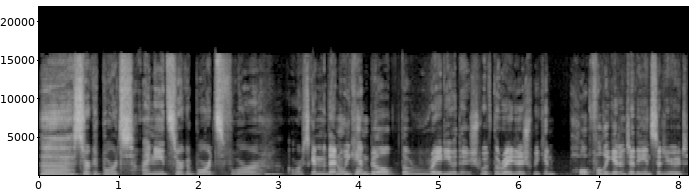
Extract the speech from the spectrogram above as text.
Ah, circuit boards. I need circuit boards for our scanner. Then we can build the radio dish. With the radio dish, we can hopefully get into the Institute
